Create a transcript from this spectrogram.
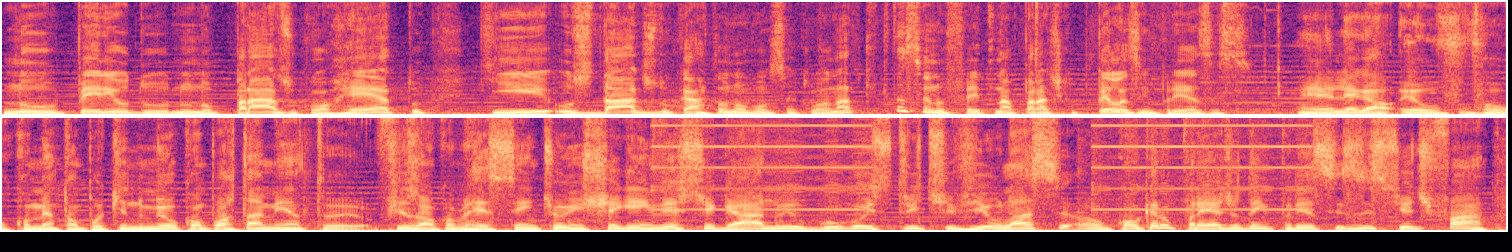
no período, no, no prazo correto, que os dados do cartão não vão ser clonados. O que está sendo feito na prática pelas empresas? É legal. Eu vou comentar um pouquinho do meu comportamento. Eu fiz uma compra recente, eu cheguei a investigar no Google Street View lá se, qual era o prédio da empresa, se existia de fato.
